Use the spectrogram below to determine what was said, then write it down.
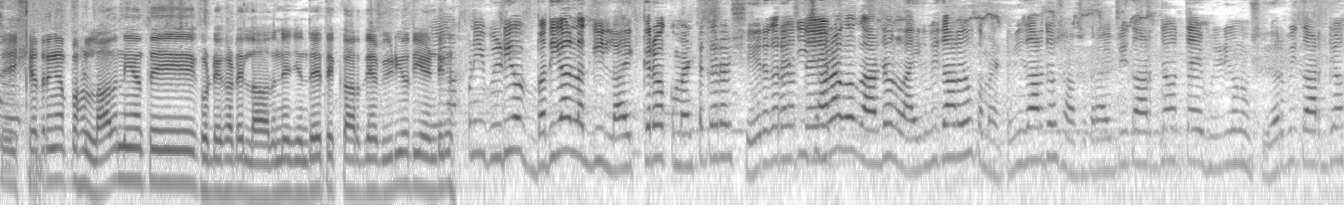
ਤੇ ਛਤਰੀਆਂ ਆਪਾਂ ਹੁਣ ਲਾ ਦਿੰਨੇ ਆ ਤੇ ਖੁੱਡੇ ਖਾਡੇ ਲਾ ਦਿੰਨੇ ਜਿੰਦੇ ਤੇ ਕਰਦੇ ਆ ਵੀਡੀਓ ਦੀ ਐਂਡਿੰਗ ਆਪਣੀ ਵੀਡੀਓ ਵਧੀਆ ਲੱਗੀ ਲਾਈਕ ਕਰੋ ਕਮੈਂਟ ਕਰੋ ਸ਼ੇਅਰ ਕਰੋ ਤੇ ਸਾਰਾ ਕੁਝ ਕਰ ਦਿਓ ਲਾਈਕ ਵੀ ਕਰ ਦਿਓ ਕਮੈਂਟ ਵੀ ਕਰ ਦਿਓ ਸਬਸਕ੍ਰਾਈਬ ਵੀ ਕਰ ਦਿਓ ਤੇ ਵੀਡੀਓ ਨੂੰ ਸ਼ੇਅਰ ਵੀ ਕਰ ਦਿਓ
